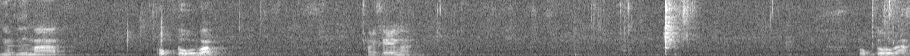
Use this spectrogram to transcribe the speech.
เนี่ยคือมาพกตัวปะหอยแครงอะพกตัวกัน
